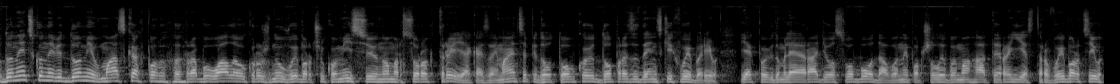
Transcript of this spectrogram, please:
В Донецьку невідомі в масках пограбували окружну виборчу комісію номер 43, яка займається підготовкою до президентських виборів. Як повідомляє Радіо Свобода, вони почали вимагати реєстр виборців.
